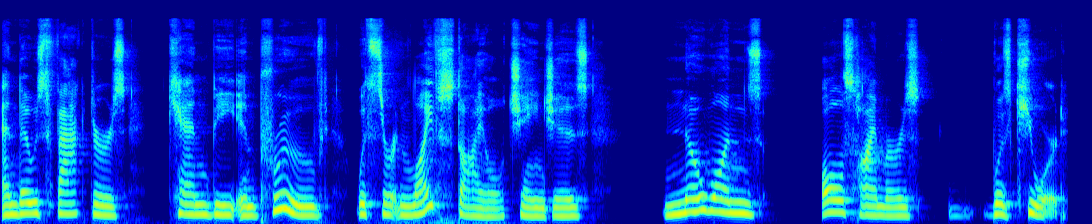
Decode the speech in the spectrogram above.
and those factors can be improved with certain lifestyle changes, no one's Alzheimer's was cured.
